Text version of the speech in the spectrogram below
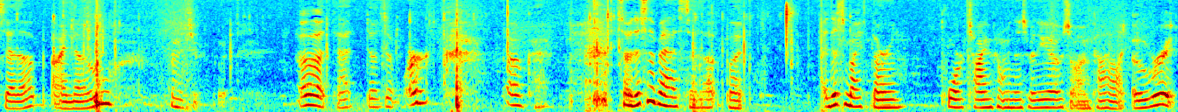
setup, I know. Uh, that doesn't work. Okay. So this is a bad setup, but this is my third, fourth time filming this video, so I'm kind of like over it.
